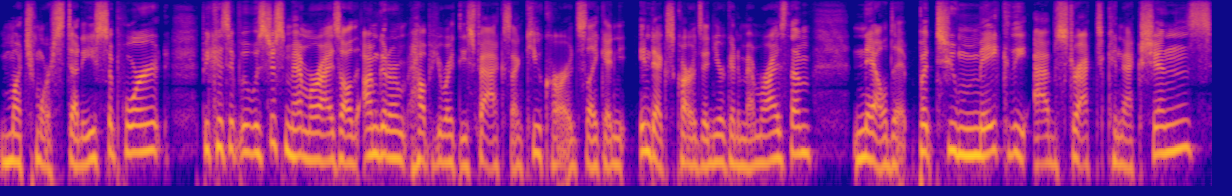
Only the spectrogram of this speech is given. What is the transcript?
much more study support because if it was just memorize all, I'm going to help you write these facts on cue cards, like an index cards, and you're going to memorize them, nailed it. But to make the abstract connections,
